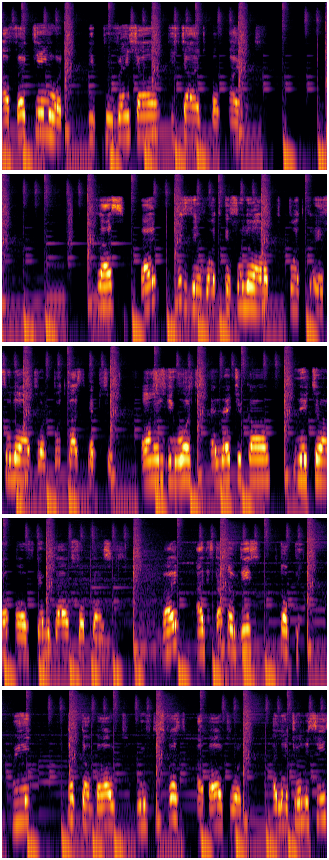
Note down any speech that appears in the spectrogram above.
affecting what the preferential discharge of ions. Class, right? This is a what a follow-up pod, a follow-up for podcast episode on the what? Electrical nature of chemical substances. Right? At the start of this topic, we talked about we've discussed about what? Electrolysis,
